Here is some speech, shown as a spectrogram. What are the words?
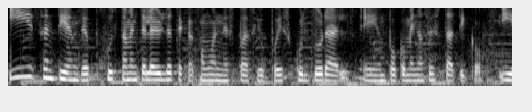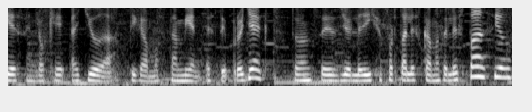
y se entiende justamente la biblioteca como un espacio pues cultural eh, un poco menos estático y es en lo que ayuda digamos también este proyecto. Entonces yo le dije fortalezcamos el espacio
